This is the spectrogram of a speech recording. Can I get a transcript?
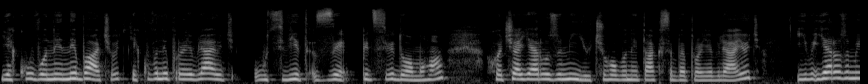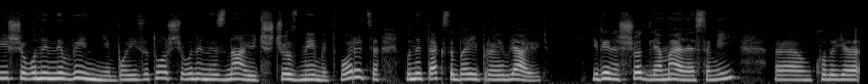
яку вони не бачать, яку вони проявляють у світ з підсвідомого. Хоча я розумію, чого вони так себе проявляють. І я розумію, що вони не винні, бо із-за того, що вони не знають, що з ними твориться, вони так себе і проявляють. Єдине, що для мене самій, е, коли я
